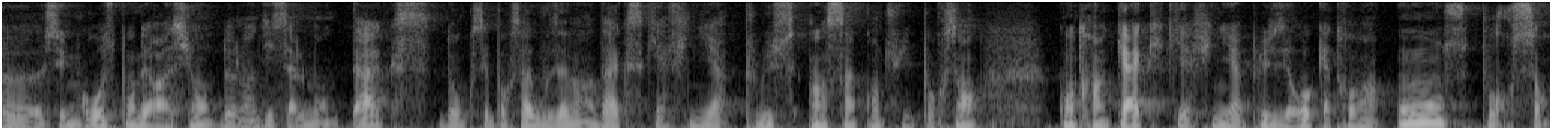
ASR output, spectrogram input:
euh, c'est une grosse pondération de l'indice allemand DAX. Donc, c'est pour ça que vous avez un DAX qui a fini à plus 1,58% contre un CAC qui a fini à plus 0,91%.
